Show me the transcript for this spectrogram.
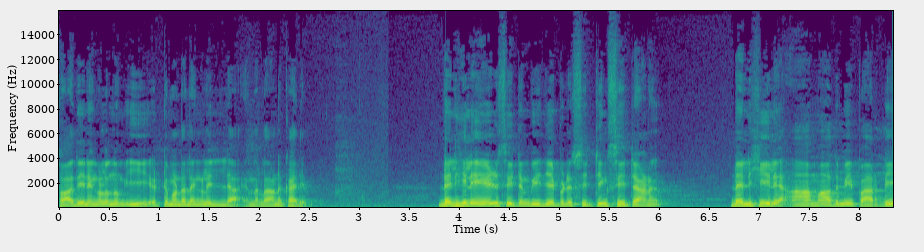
സ്വാധീനങ്ങളൊന്നും ഈ എട്ട് മണ്ഡലങ്ങളിൽ ഇല്ല എന്നുള്ളതാണ് കാര്യം. ഡൽഹിയിലെ ഏഴ് സീറ്റും ബി ജെ പിയുടെ സിറ്റിംഗ് സീറ്റാണ്. ഡൽഹിയിലെ ആം ആദ്മി പാർട്ടി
